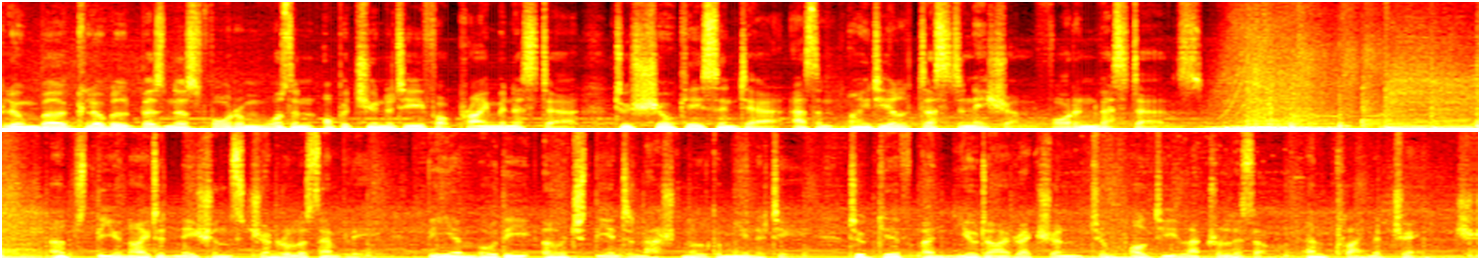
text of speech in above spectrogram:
Bloomberg Global Business Forum was an opportunity for Prime Minister to showcase India as an ideal destination for investors. At the United Nations General Assembly, PM Modi urged the international community to give a new direction to multilateralism and climate change.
